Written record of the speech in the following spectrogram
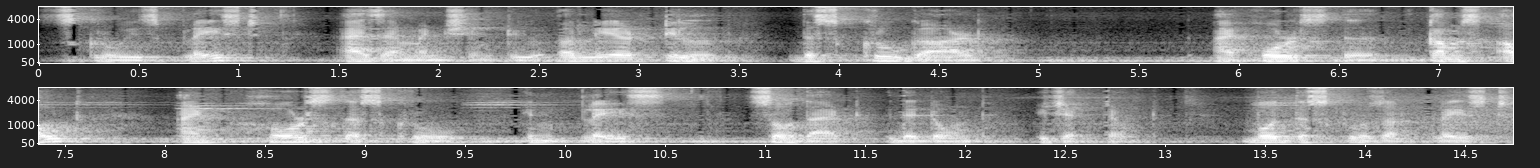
screw is placed. As I mentioned to you earlier till the screw guard I holds the comes out and holds the screw in place so that they don't eject out. Both the screws are placed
